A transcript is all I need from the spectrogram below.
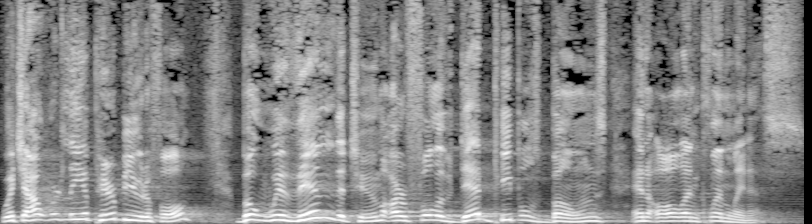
which outwardly appear beautiful but within the tomb are full of dead people's bones and all uncleanliness.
